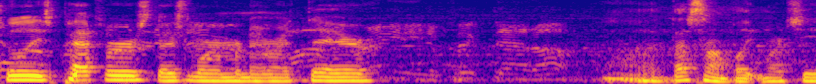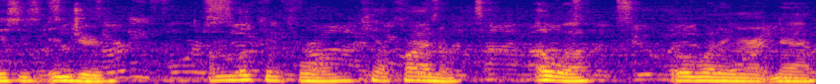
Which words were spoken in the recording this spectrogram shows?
Julius Peppers. There's Morgan Burnett right there. Uh, that's not Blake Martinez. He's injured. I'm looking for him. Can't find him. Oh well. We're winning right now.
